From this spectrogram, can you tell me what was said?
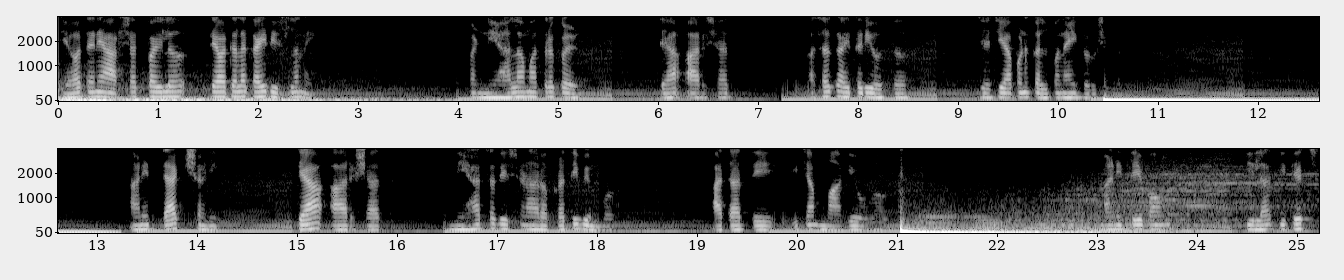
जेव्हा त्याने आरशात पाहिलं तेव्हा त्याला काही दिसलं नाही. पण नेहाला मात्र कळलं त्या आरशात असं काहीतरी होतं ज्याची आपण कल्पनाही करू शकत नाही. आणि त्या क्षणी त्या आरशात नेहाचं दिसणारं प्रतिबिंब आता ते तिच्यामागे उभं होतं. आणि ते पाहून तिला तिथेच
